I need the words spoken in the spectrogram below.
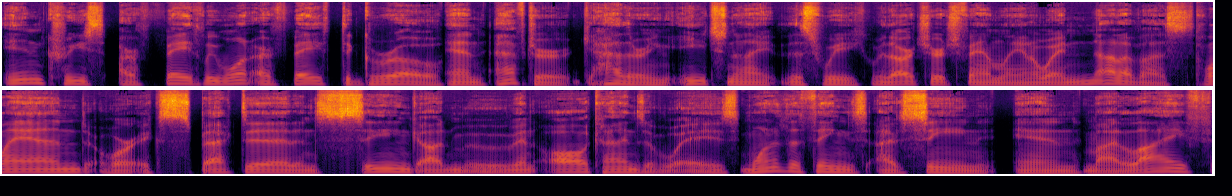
Increase our faith. We want our faith to grow. And after gathering each night this week with our church family in a way none of us planned or expected and seeing God move in all kinds of ways. One of the things I've seen in my life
